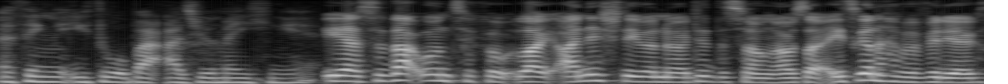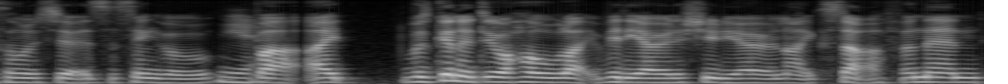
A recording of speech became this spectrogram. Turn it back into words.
a thing that you thought about as you were making it? Yeah, so that one took a, like initially when I did the song, I was like, it's gonna have a video because I wanted to do it as a single. Yeah. But I was gonna do a whole like video in a studio and like stuff, and then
